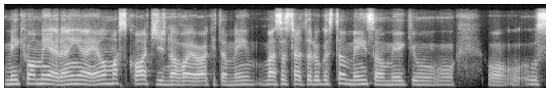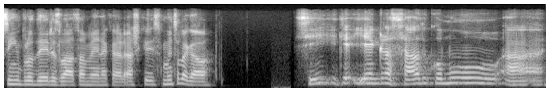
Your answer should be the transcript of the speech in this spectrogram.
meio que o Homem-Aranha é um mascote de Nova York também, mas as tartarugas também são meio que o, o, o símbolo deles lá também, né, cara? Acho que isso é muito legal. Sim, e é engraçado como a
